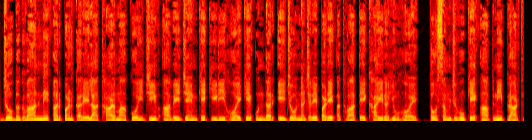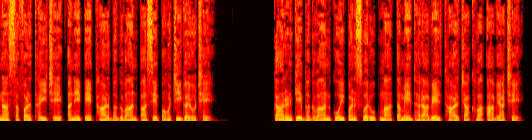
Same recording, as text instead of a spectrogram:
જો ભગવાનને અર્પણ કરેલા થાળમાં કોઈ જીવ આવે જેમ કે કીડી હોય કે ઉંદર એ જો નજરે પડે અથવા તે ખાઈ રહ્યું હોય, તો સમજવું કે આપની પ્રાર્થના સફળ થઈ છે અને તે થાળ ભગવાન પાસે પહોંચી ગયો છે. કારણ કે ભગવાન કોઈ પણ સ્વરૂપમાં તમે ધરાવેલ થાળ ચાખવા આવ્યા છે.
